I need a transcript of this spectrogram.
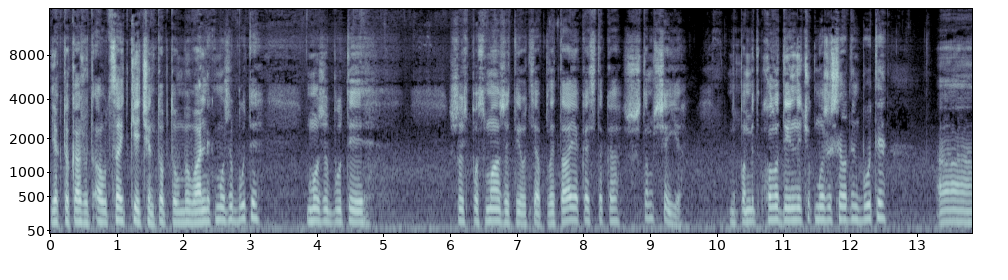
як то кажуть, outside kitchen, тобто вмивальник може бути. Може бути щось посмажити, оця плита якась така. Що ж там ще є? Не пам'ятаю. Холодильничок може ще один бути. А,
